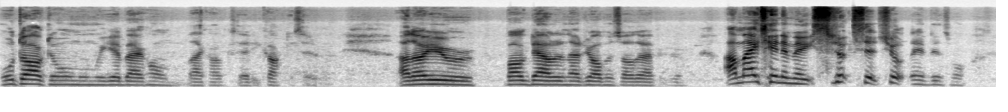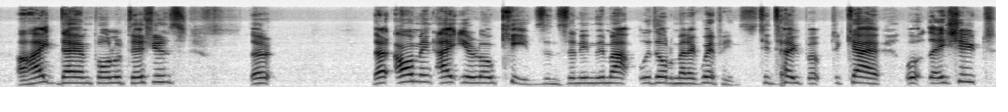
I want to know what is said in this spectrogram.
We'll talk to him when we get back home, Blackhawk said. He cocked his head. I thought you were bogged down in that job in South Africa. I made enemies, said shortly and dismal. I hate damn politicians that that arming eight-year-old kids and sending them out with automatic weapons to tape up to care what they shoot.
